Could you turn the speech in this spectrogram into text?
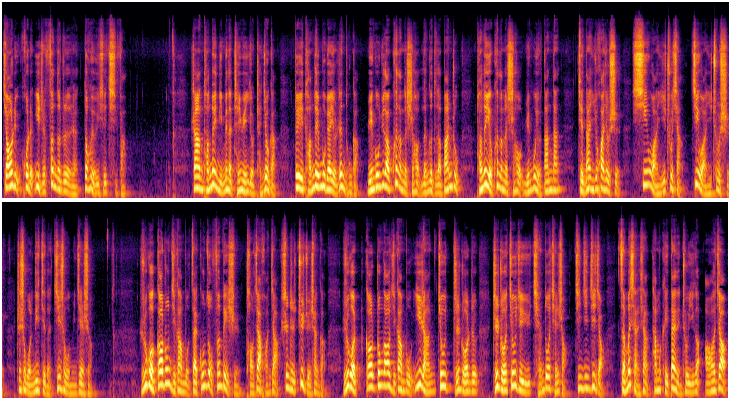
焦虑，或者一直奋斗着的人，都会有一些启发。让团队里面的成员有成就感。对团队目标有认同感，员工遇到困难的时候能够得到帮助，团队有困难的时候，员工有担当。简单一句话就是：心往一处想，劲往一处使。这是我理解的精神文明建设。如果高中级干部在工作分配时讨价还价，甚至拒绝上岗；如果高中高级干部依然纠执着着执着纠结于钱多钱少，斤斤计较，怎么想象他们可以带领出一个嗷嗷叫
